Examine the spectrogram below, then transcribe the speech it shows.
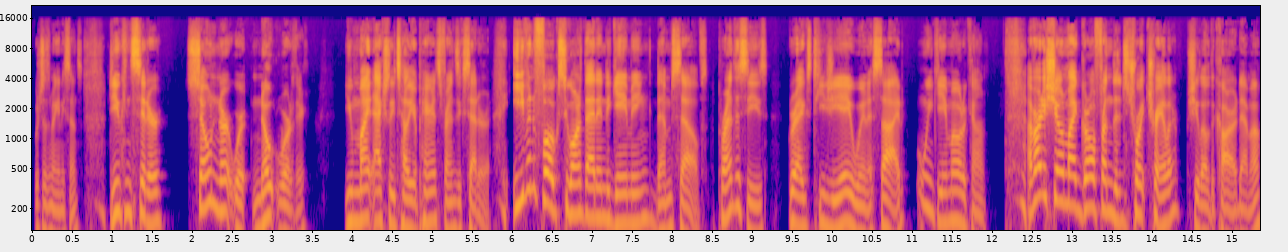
which doesn't make any sense, do you consider so noteworthy, you might actually tell your parents, friends, etc. Even folks who aren't that into gaming themselves. Parentheses, Greg's TGA win aside, winky emoticon. I've already shown my girlfriend the Detroit trailer. She loved the car demo.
